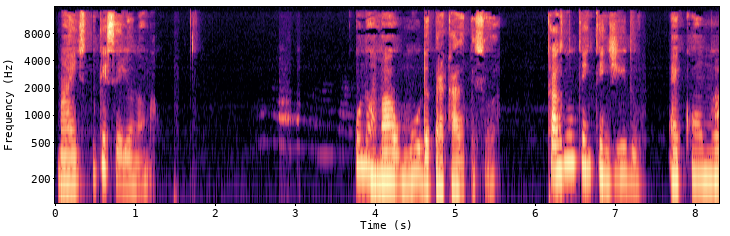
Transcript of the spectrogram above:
Mas o que seria o normal? O normal muda para cada pessoa. Caso não tenha entendido, é como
